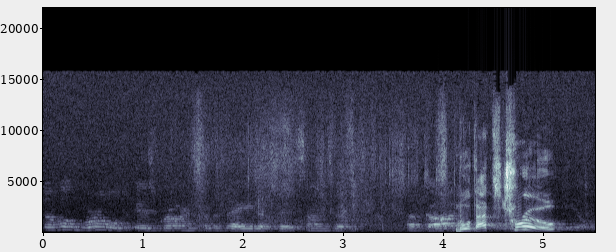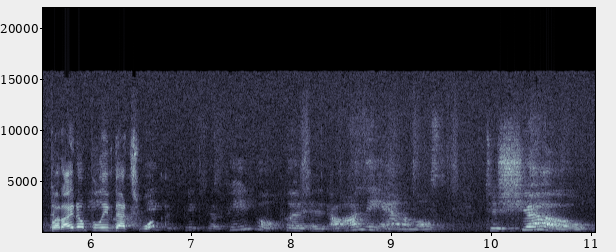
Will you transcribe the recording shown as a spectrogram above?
The whole world is growing for the day of the sons of, of God. Well, that's true, but I don't believe that's what put it on the animals to show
